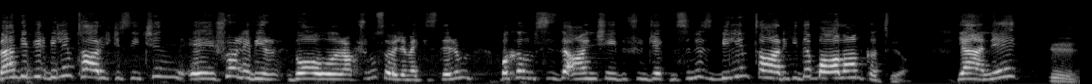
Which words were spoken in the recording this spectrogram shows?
Ben de bir bilim tarihçisi için şöyle bir doğal olarak şunu söylemek isterim. Bakalım siz de aynı şeyi düşünecek misiniz? Bilim tarihi de bağlam katıyor. Yani tabii,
